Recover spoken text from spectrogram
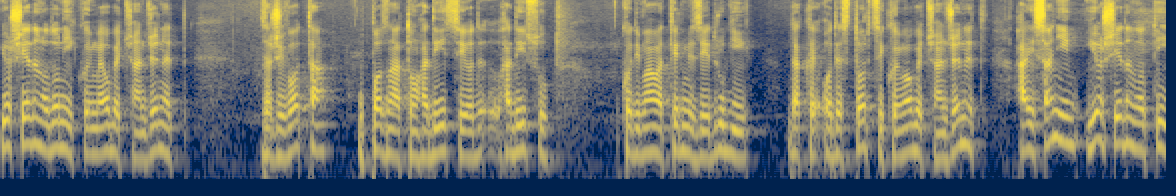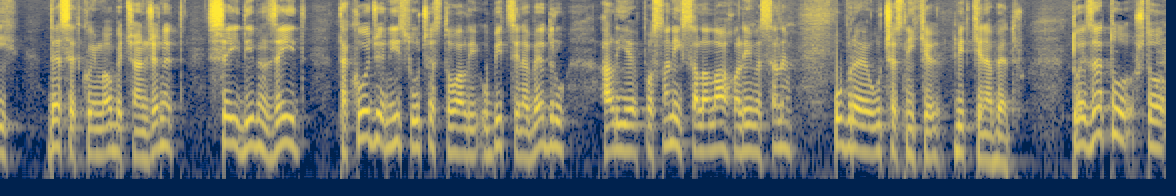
još jedan od onih kojima je obećan dženet za života, u poznatom hadisi, od, hadisu kod imama Tirmizi i drugi, dakle, od estorci kojima je obećan dženet, a i sa njim još jedan od tih deset kojima je obećan dženet, Sejid ibn Zaid, također nisu učestvovali u bitci na Bedru, ali je poslanik, sallallahu alaihi ve sellem, ubrojao učesnike bitke na Bedru. To je zato što,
